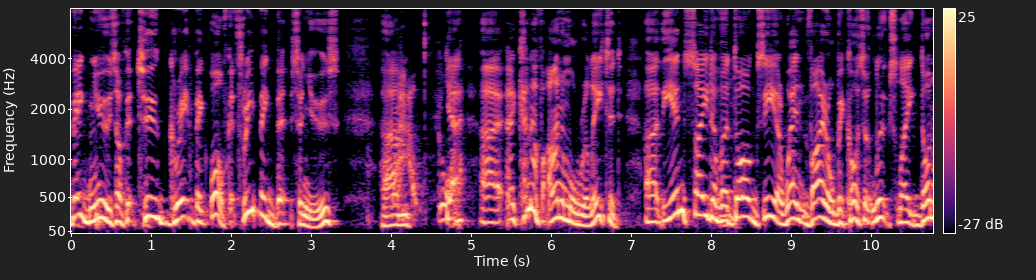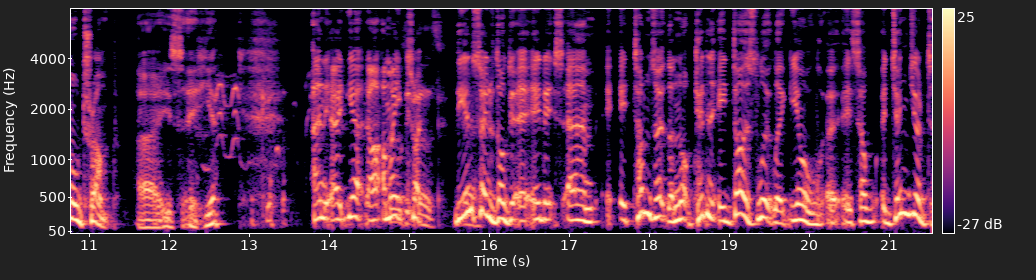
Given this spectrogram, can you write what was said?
big news! I've got two great big. Oh, I've got three big bits of news. Um, Wow, go yeah, uh, kind of animal related. Uh, the inside of a dog's ear went viral because it looks like Donald Trump. Uh, he's uh, here. And uh, yeah, I, I might try. does. The inside of dog, it, it- it's um, it, it turns out they're not kidding. It does look like you know, uh, it's a, a gingered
